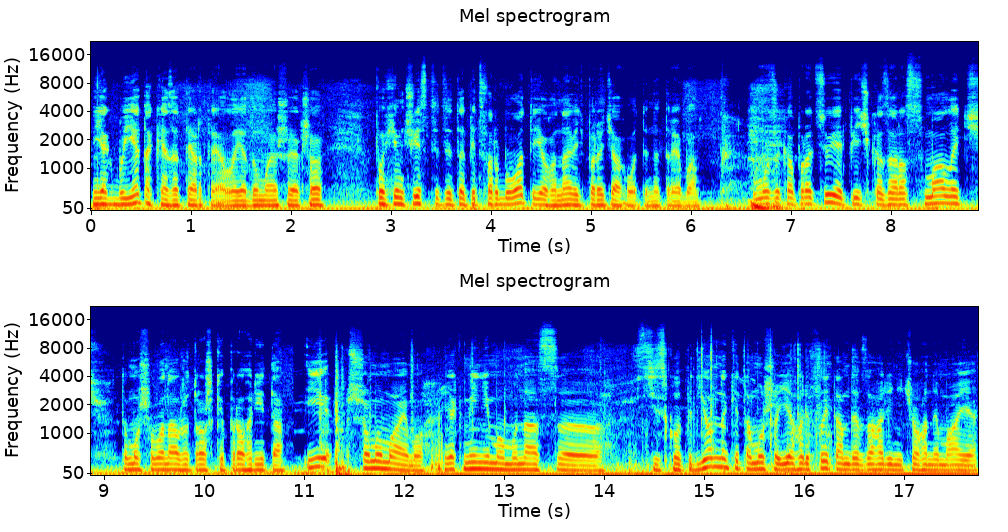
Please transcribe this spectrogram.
Якби є таке затерте, але я думаю, що якщо похімчистити та підфарбувати його, навіть перетягувати не треба. Музика працює, пічка зараз смалить, тому що вона вже трошки прогріта. І що ми маємо? Як мінімум, у нас е, всі склопідйомники, тому що є гольфи, там, де взагалі нічого немає.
